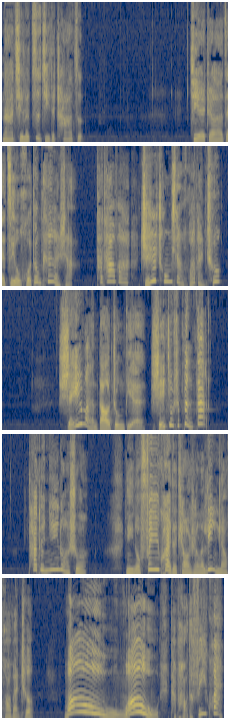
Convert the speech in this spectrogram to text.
拿起了自己的叉子。接着，在自由活动课上。塔塔瓦直冲向滑板车。谁晚到终点，谁就是笨蛋。他对尼诺说：“尼诺飞快地跳上了另一辆滑板车。哇哦，哇哦！他跑得飞快，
